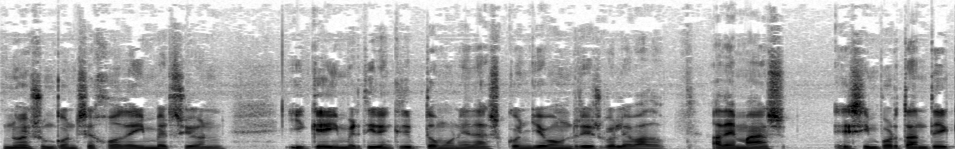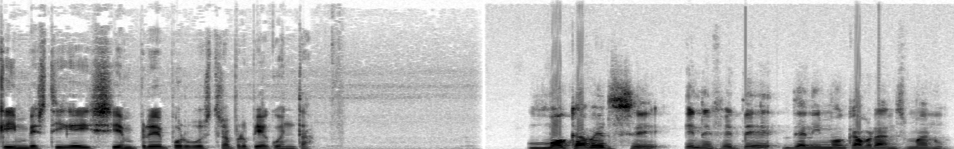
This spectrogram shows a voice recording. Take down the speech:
no es un consejo de inversión y que invertir en criptomonedas conlleva un riesgo elevado. Además, es importante que investiguéis siempre por vuestra propia cuenta. Mocaverse NFT de Animoca Brands, Manu.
